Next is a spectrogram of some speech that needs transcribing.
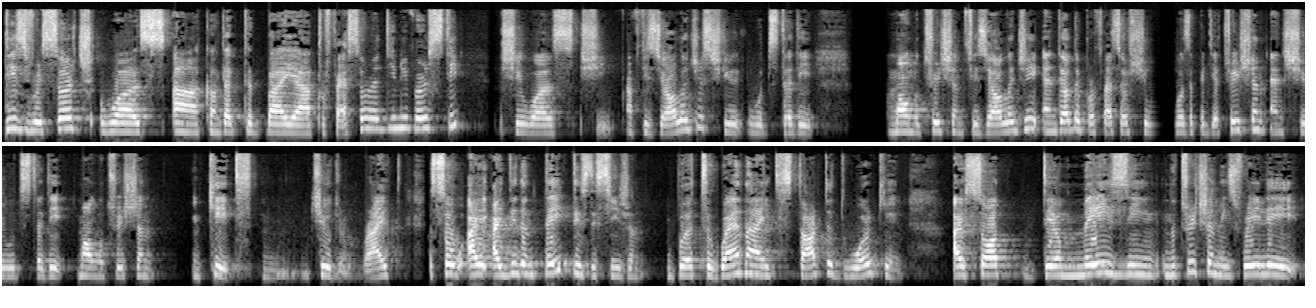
This research was uh, conducted by a professor at the university. She was she a physiologist. She would study malnutrition physiology, and the other professor she was a pediatrician, and she would study malnutrition in kids, in children, right? So I, I didn't take this decision, but when I started working, I saw the amazing nutrition is really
